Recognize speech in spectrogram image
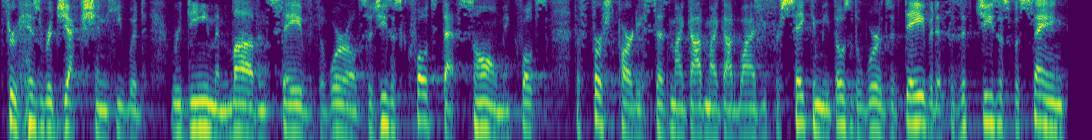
through his rejection, he would redeem and love and save the world. So Jesus quotes that psalm. He quotes the first part. He says, My God, my God, why have you forsaken me? Those are the words of David. It's as if Jesus was saying,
